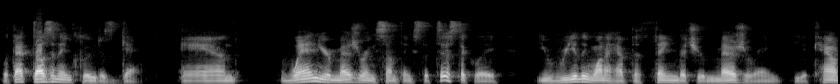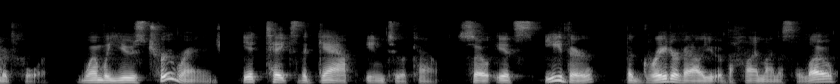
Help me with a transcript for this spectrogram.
What that doesn't include is gap. And when you're measuring something statistically, you really want to have the thing that you're measuring be accounted for. When we use true range, it takes the gap into account. So it's either the greater value of the high minus the low,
